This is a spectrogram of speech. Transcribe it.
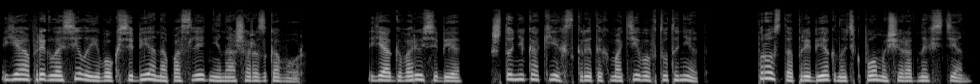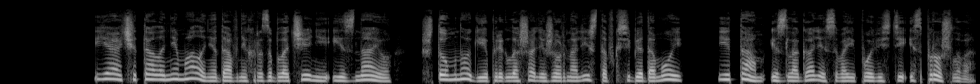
Я пригласила его к себе на последний наш разговор. Я говорю себе, что никаких скрытых мотивов тут нет, просто прибегнуть к помощи родных стен. Я читала немало недавних разоблачений и знаю, что многие приглашали журналистов к себе домой — и там излагали свои повести из прошлого.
